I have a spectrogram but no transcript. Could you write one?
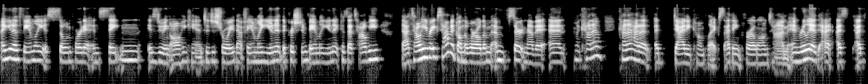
And you know, family is so important, and Satan is doing all he can to destroy that family unit, the Christian family unit, because that's how he that's how he wreaks havoc on the world. I'm, I'm certain of it. And I kind of, kind of had a, a daddy complex, I think, for a long time. And really, I, I, I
